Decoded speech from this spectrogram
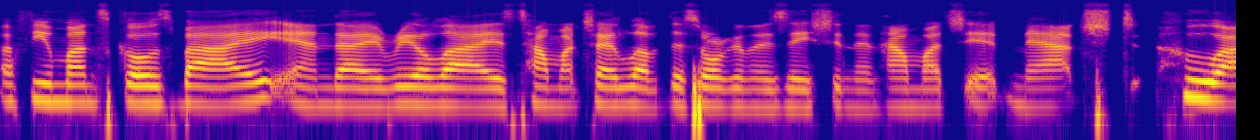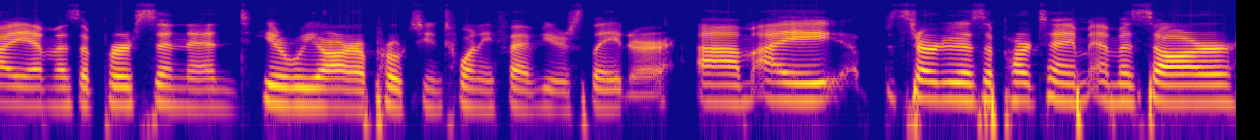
a few months goes by and I realized how much I love this organization and how much it matched who I am as a person. And here we are approaching 25 years years later. Um, I started as a part time MSR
